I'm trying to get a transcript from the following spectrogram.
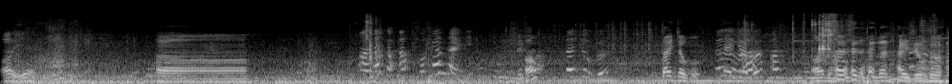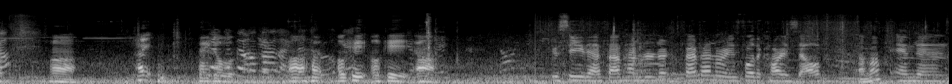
Oh yeah. Uh, あなんかあわかんないですあ大丈夫大丈夫。大丈夫ああ、だだだ大丈夫。あ、はい、大丈夫。全然わからないあ、大丈夫オッケー、オッケー。あ、 You see that 500, 500 is for the car itself, あは。 and then.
